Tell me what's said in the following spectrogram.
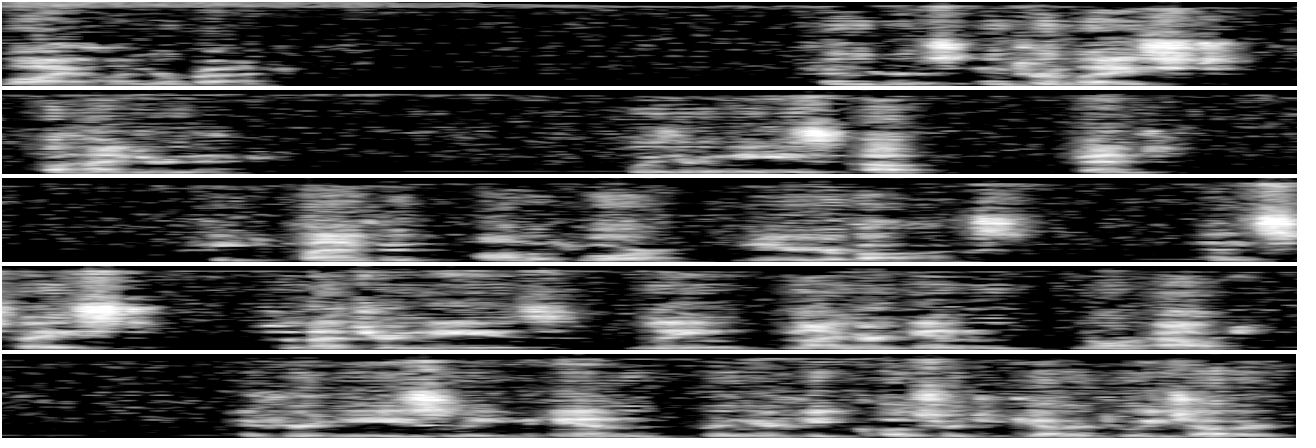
lie on your back, fingers interlaced behind your neck, with your knees up, bent, feet planted on the floor near your buttocks, and spaced so that your knees lean neither in nor out. If your knees lean in, bring your feet closer together to each other.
